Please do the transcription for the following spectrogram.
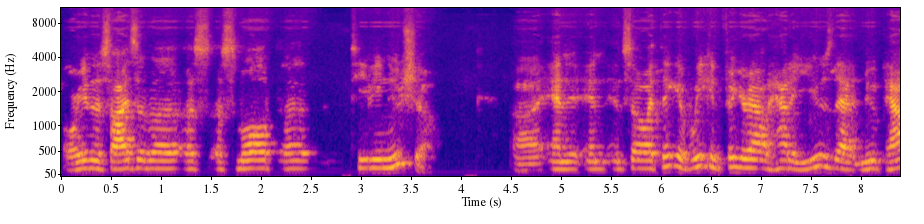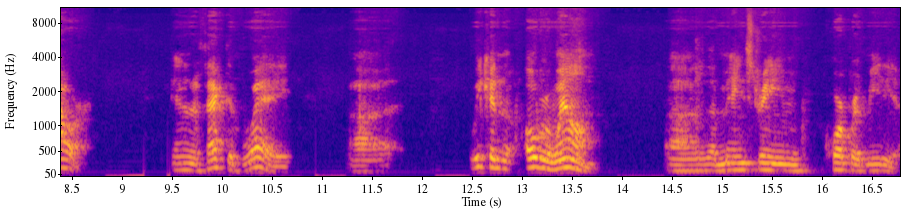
or even the size of a, a, a small uh, TV news show. Uh, and, and, and so I think if we can figure out how to use that new power in an effective way, uh, we can overwhelm uh, the mainstream corporate media.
